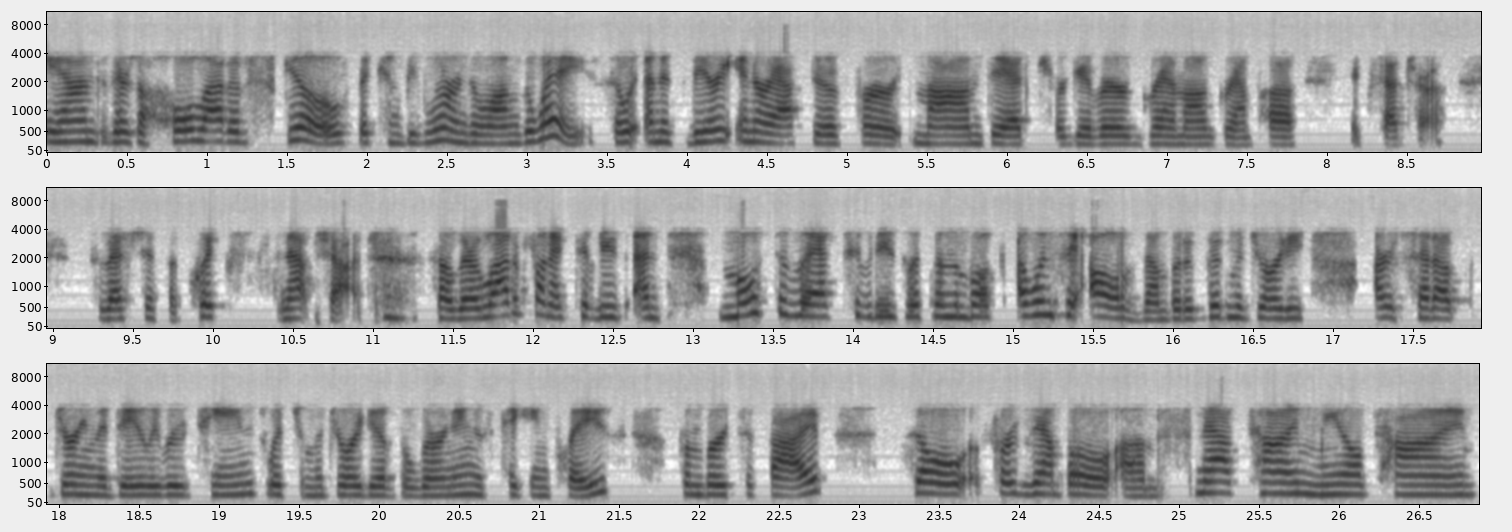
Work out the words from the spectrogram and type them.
And there's a whole lot of skills that can be learned along the way. So, and it's very interactive for mom, dad, caregiver, grandma, grandpa, etc. So that's just a quick snapshot. So there are a lot of fun activities, and most of the activities within the book, I wouldn't say all of them, but a good majority are set up during the daily routines, which a majority of the learning is taking place from birth to five. So, for example, um, snack time, meal time,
